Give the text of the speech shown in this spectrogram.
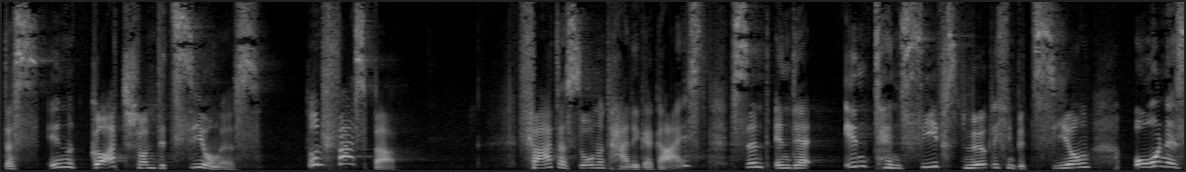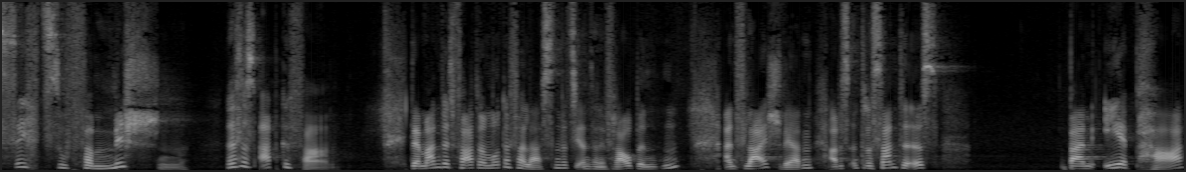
dass in Gott schon Beziehung ist. Unfassbar. Vater, Sohn und Heiliger Geist sind in der intensivst möglichen Beziehung, ohne sich zu vermischen. Das ist abgefahren. Der Mann wird Vater und Mutter verlassen, wird sich an seine Frau binden, ein Fleisch werden. Aber das Interessante ist, beim Ehepaar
